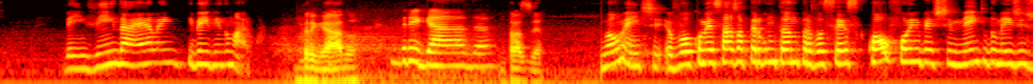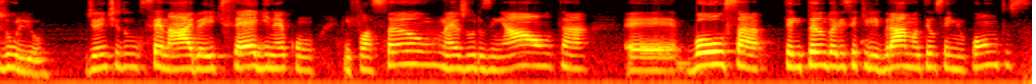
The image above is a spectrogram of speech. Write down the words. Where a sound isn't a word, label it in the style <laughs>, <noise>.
Bem-vinda, Ellen, e bem-vindo, Marco. Obrigado. Obrigada. Um prazer. Igualmente. Eu vou começar já perguntando para vocês qual foi o investimento do mês de julho, diante do cenário aí que segue, né, com inflação, né, juros em alta, é, bolsa tentando ali se equilibrar, manter os 100 mil pontos.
